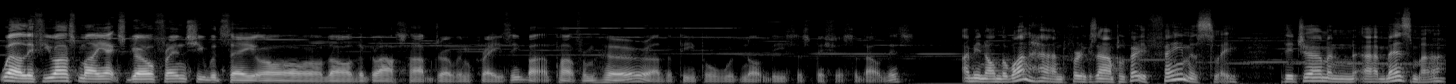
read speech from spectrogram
Well, if you ask my ex girlfriend, she would say, oh, no, the glass harp drove him crazy. But apart from her, other people would not be suspicious about this. I mean, on the one hand, for example, very famously, the German uh, Mesmer,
